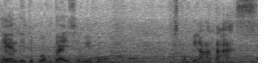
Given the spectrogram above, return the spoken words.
Ayan, dito po ako tayo sa mismo, mismo pinakataas.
